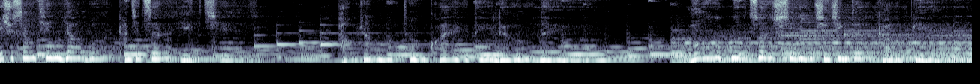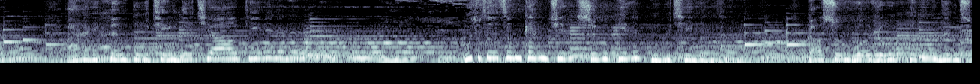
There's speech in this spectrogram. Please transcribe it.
也许上天要我看见这一切，好让我痛快地流泪，默默转身，轻轻的告别，爱恨不停的交叠，无助这种感觉是无边无界，告诉我如何能穿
